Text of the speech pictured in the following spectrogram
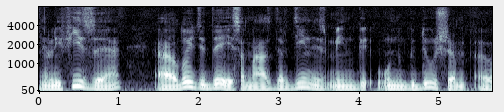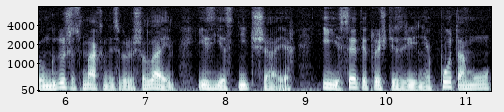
Лефизе Лойди дейс амаздердин унгдушем унгдушес махнес в из Ясничаях. И с этой точки зрения, по тому,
